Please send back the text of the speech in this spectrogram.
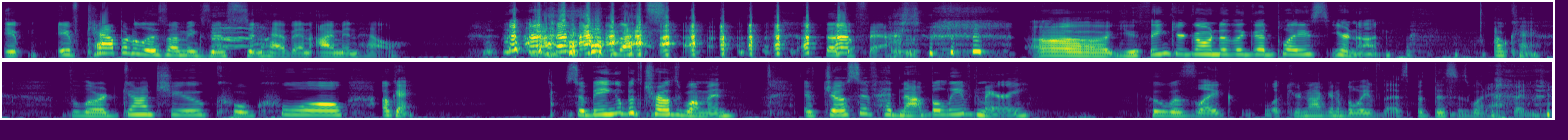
If if capitalism exists in heaven, I'm in hell. that's that's a fact. Uh, you think you're going to the good place? You're not. Okay. The Lord got you. Cool, cool. Okay. So, being a betrothed woman, if Joseph had not believed Mary, who was like, Look, you're not going to believe this, but this is what happened.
